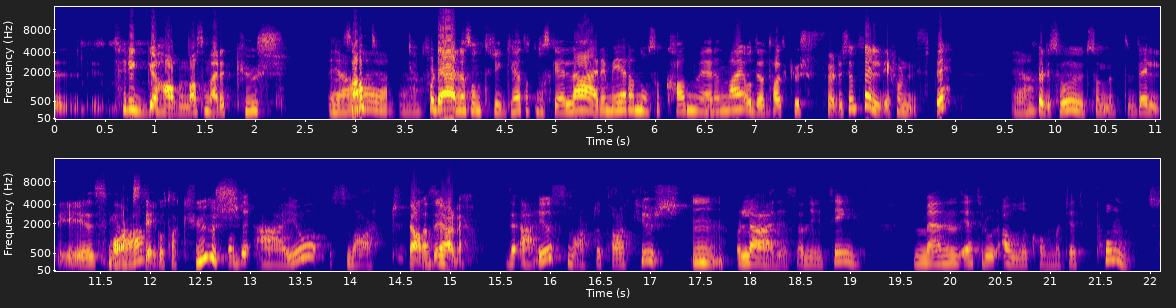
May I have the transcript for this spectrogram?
uh, trygge havna som er et kurs. Ja, ja, ja. For det er en sånn trygghet at nå skal jeg lære mer av noen som kan mer enn meg. Og det å ta et kurs føles jo veldig fornuftig. ja. Føles jo ut som et veldig smart steg å ta kurs. Og det er jo smart. Ja, Altså, det er det. det er jo smart å ta kurs Mm. og lære seg nye ting. Men jeg tror alle kommer til et punkt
